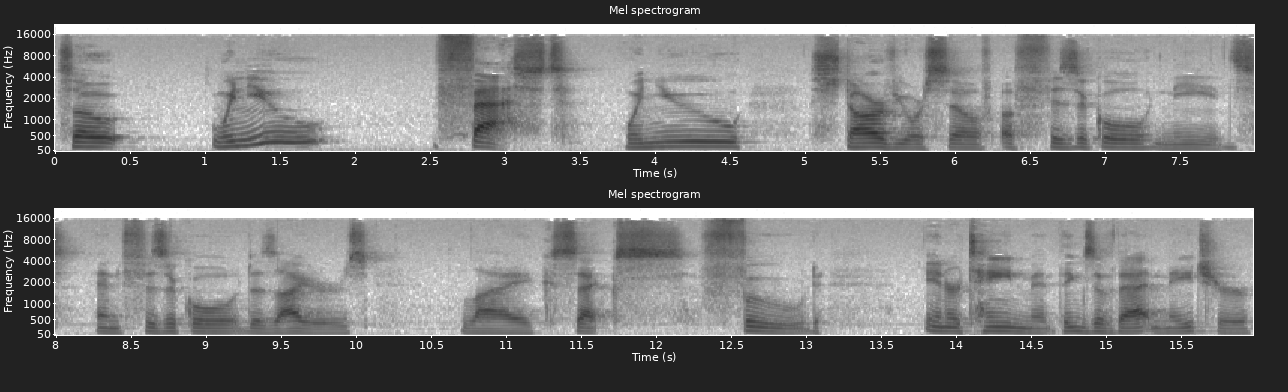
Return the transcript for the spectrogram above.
So, when you fast, when you starve yourself of physical needs, and physical desires like sex, food, entertainment, things of that nature,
